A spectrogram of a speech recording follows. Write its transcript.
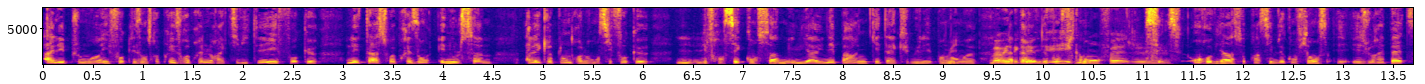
aller plus loin, il faut que les entreprises reprennent leur activité, il faut que l'État soit présent et nous le sommes avec le plan de relance, il faut que les Français consomment, il y a une épargne qui était accumulée pendant euh, bah la période de confinement. Comment on fait On revient à ce principe de confiance et, je le répète.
